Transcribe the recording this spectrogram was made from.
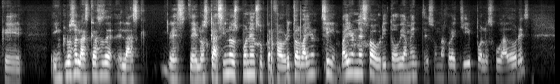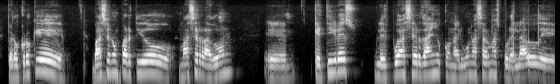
que, incluso las casas de las este, los casinos ponen súper favorito al Bayern. Sí, Bayern es favorito, obviamente, es un mejor equipo, los jugadores, pero creo que va a ser un partido más cerradón, eh, que Tigres les puede hacer daño con algunas armas por el lado de,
